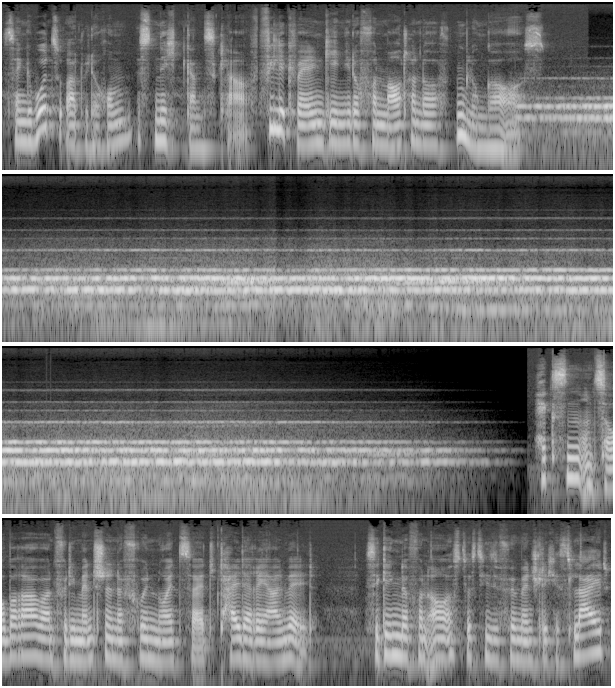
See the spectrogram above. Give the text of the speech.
Sein Geburtsort wiederum ist nicht ganz klar. Viele Quellen gehen jedoch von Mauterndorf im Lungau aus. Hexen und Zauberer waren für die Menschen in der frühen Neuzeit Teil der realen Welt. Sie gingen davon aus, dass diese für menschliches Leid,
